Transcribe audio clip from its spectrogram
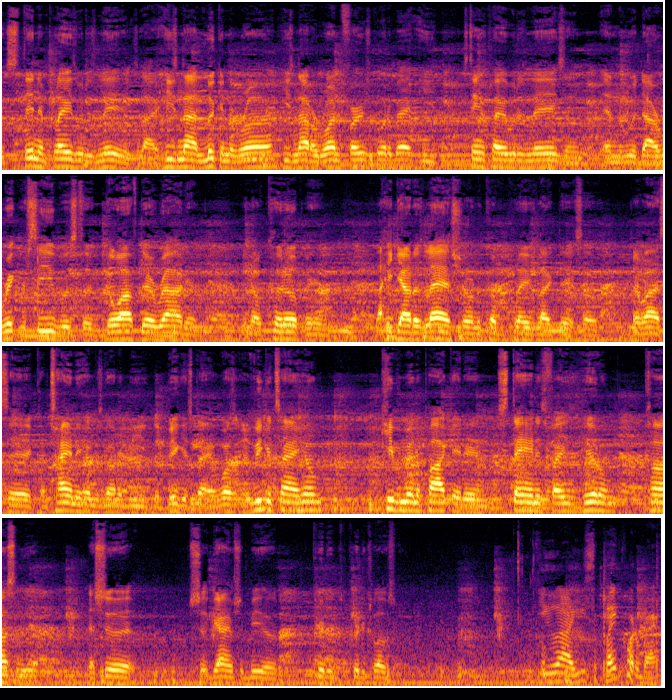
extending plays with his legs. Like he's not looking to run. He's not a run first quarterback. He extending plays with his legs and, and with direct receivers to go off their route and you know cut up and like he got us last year on a couple plays like that. So that's why I said containing him is going to be the biggest thing. Once if we contain him, keep him in the pocket and stay in his face, hit him constantly, that should should game should be a pretty pretty close. You uh, used to play quarterback.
